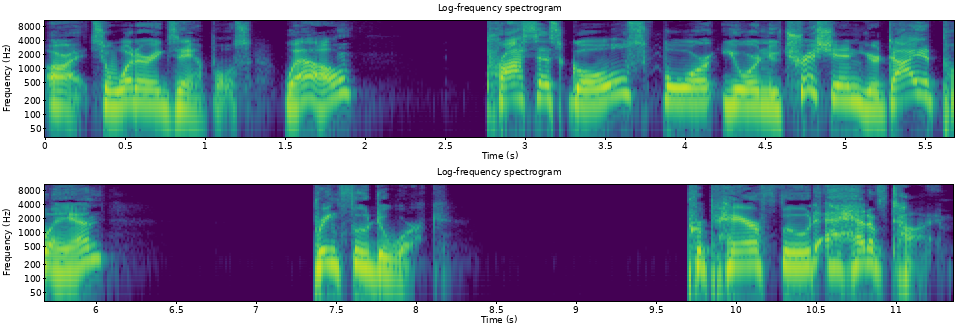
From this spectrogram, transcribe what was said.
All right, so what are examples? Well, process goals for your nutrition, your diet plan, bring food to work prepare food ahead of time.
